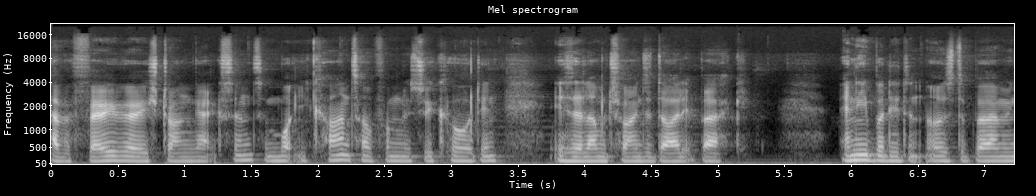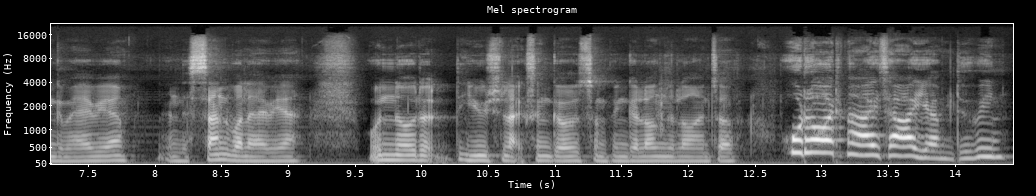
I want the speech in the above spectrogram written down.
have a very, very strong accent, and what you can't tell from this recording is that I'm trying to dial it back. Anybody that knows the Birmingham area and the Sandwell area will know that the usual accent goes something along the lines of, Alright, mate, how you doing?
